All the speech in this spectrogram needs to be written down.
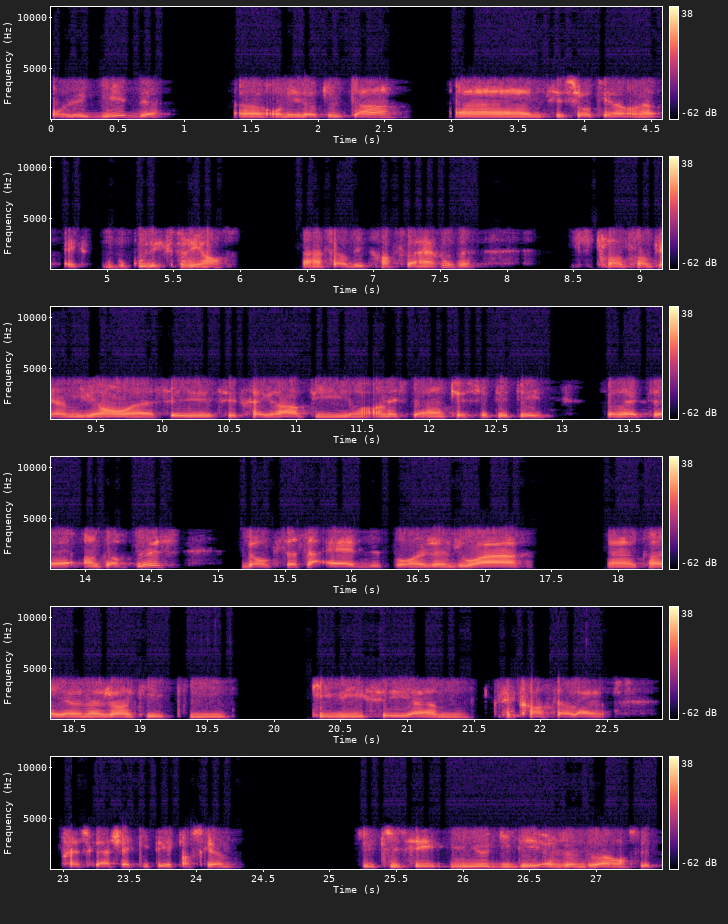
on le guide, euh, on est là tout le temps. Euh, c'est sûr qu'on a beaucoup d'expérience à faire des transferts. 30-31 millions, euh, c'est très grand. Puis en espérant que cet été, ça va être encore plus. Donc ça, ça aide pour un jeune joueur quand, il y a un agent qui, qui, qui vit ces, euh, ces transferts-là presque à chaque été parce que tu, sais mieux guider un jeune joueur ensuite.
